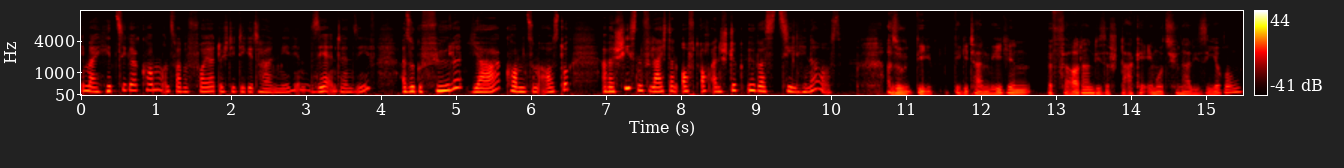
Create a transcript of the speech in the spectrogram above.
immer hitziger kommen, und zwar befeuert durch die digitalen Medien, sehr intensiv. Also Gefühle, ja, kommen zum Ausdruck, aber schießen vielleicht dann oft auch ein Stück übers Ziel hinaus. Also die digitalen Medien befördern diese starke Emotionalisierung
